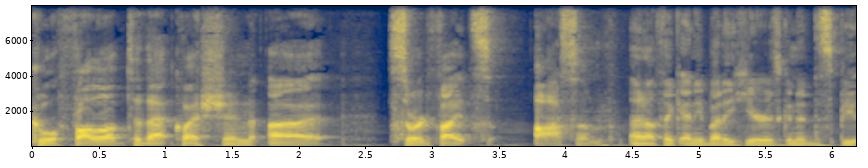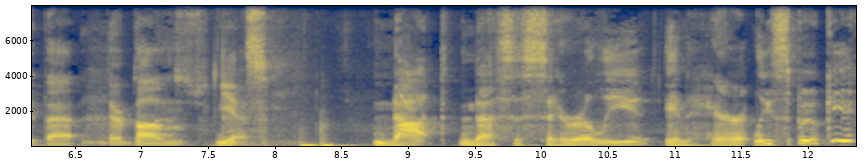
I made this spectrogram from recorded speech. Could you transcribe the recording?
Cool. Follow up to that question. Uh, sword fights, awesome. I don't think anybody here is going to dispute that. They're the Um, best. Yes. Not necessarily inherently spooky.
